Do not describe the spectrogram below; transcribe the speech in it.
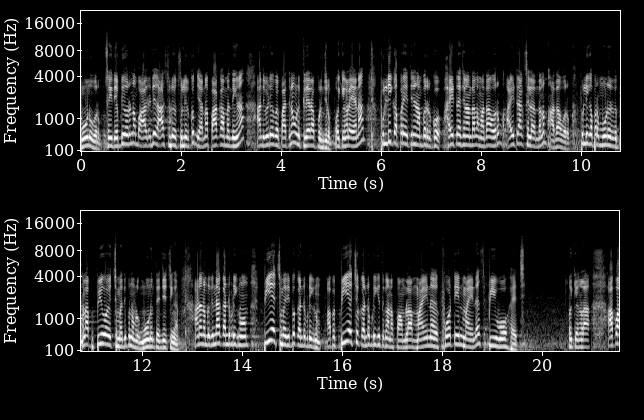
மூணு வரும். ஸோ இது எப்படி வரும் நம்ம ஆல்ரெடி லாஸ்ட் வீடியோ சொல்லியிருக்கோம். யாரா பார்க்காம இருந்தீங்கன்னா அந்த வீடியோ போய் பார்த்தீங்கன்னா உங்களுக்கு கிளியராக புரிஞ்சிடும் ஓகேங்களா ஏன்னா புள்ளிக்கு அப்புறம் எத்தனை நம்பர் இருக்கோ ஹைட்ரஜன் இருந்தாலும் அதான் வரும். ஹைட்ராக்சில் இருந்தாலும் அதான் வரும். புள்ளிக்கு அப்புறம் மூணு இருக்கிறதுனால அப்போ பிஓஹெச் மதிப்பு நம்மளுக்கு மூணு தெரிஞ்சு வச்சுங்க ஆனால் நம்மளுக்கு என்ன கண்டுபிடிக்கணும்? பிஹெச் மதிப்பு கண்டுபிடிக்கணும். அப்போ பிஹெச் கண்டுபிடிக்கிறதுக்கான ஃபார்முலா மைனஸ் ஃபோர்டீன் மைனஸ் பிஓஹெச் ஓகேங்களா? அப்போ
